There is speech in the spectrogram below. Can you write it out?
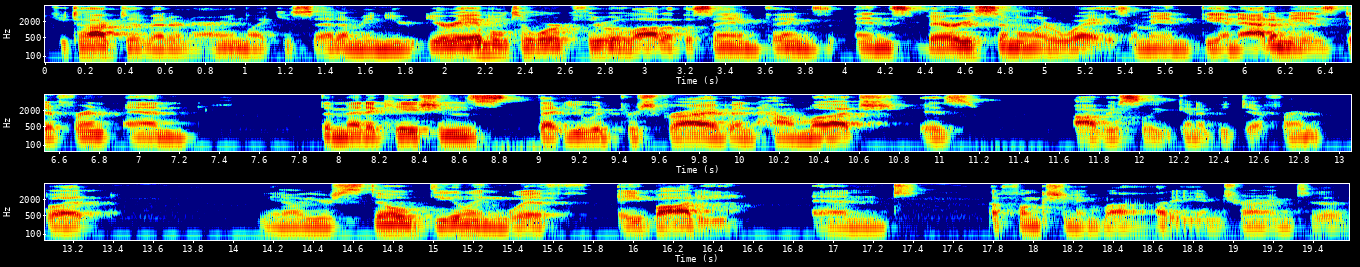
if you talk to a veterinarian like you said i mean you're, you're able to work through a lot of the same things in very similar ways i mean the anatomy is different and the medications that you would prescribe and how much is obviously going to be different but you know you're still dealing with a body and a functioning body and trying to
